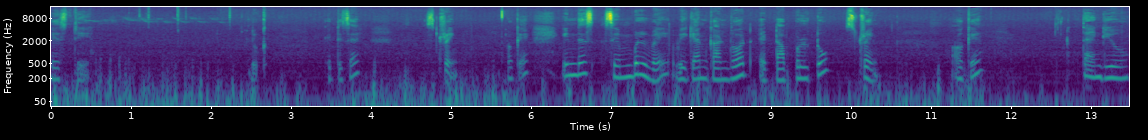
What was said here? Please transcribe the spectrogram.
st is a string okay? In this simple way we can convert a tuple to string okay? Thank you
